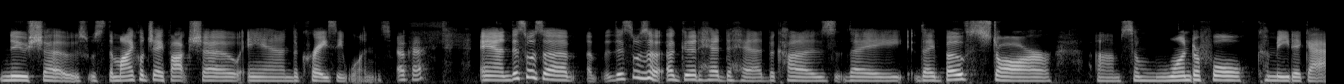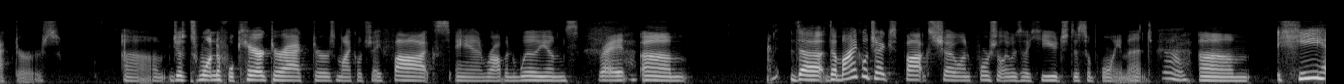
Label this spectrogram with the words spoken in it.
new shows was the Michael J. Fox show and the Crazy Ones. Okay. And this was a this was a, a good head to head because they they both star um, some wonderful comedic actors, um, just wonderful character actors. Michael J. Fox and Robin Williams. Right. Um, the the Michael J. Fox show unfortunately was a huge disappointment. Oh. Um, he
